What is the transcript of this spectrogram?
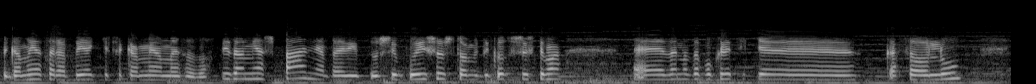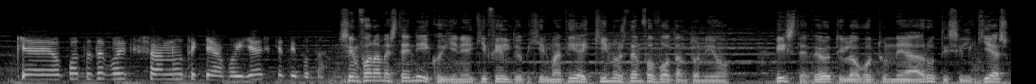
σε καμία θεραπεία και σε καμία μέθοδο. Ήταν μια σπάνια περίπτωση που ίσως το αμυντικό του σύστημα ε, δεν ανταποκρίθηκε καθόλου και οπότε δεν βοήθησαν ούτε και αγωγές και τίποτα. Σύμφωνα με στενή οικογενειακή φίλη του επιχειρηματία, εκείνος δεν φοβόταν τον ιό. Πίστευε ότι λόγω του νεαρού της ηλικίας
